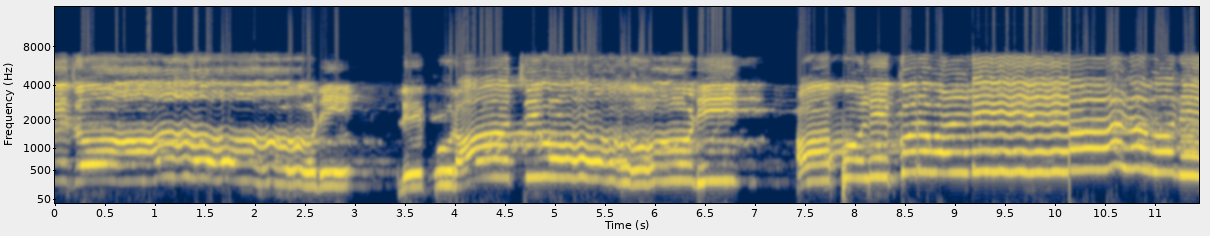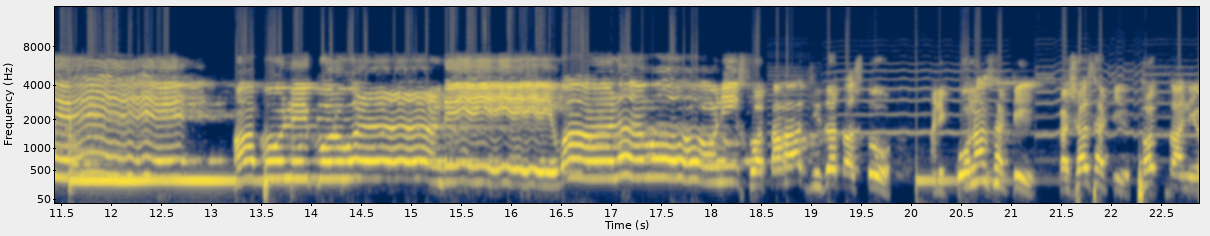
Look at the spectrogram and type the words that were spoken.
करी जोडी लेकुराची ओढी आपुली कुरवंडी आपुली कुरवंडी वाळवणी स्वतः झिजत असतो. आणि कोणासाठी? कशासाठी? फक्त आणि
